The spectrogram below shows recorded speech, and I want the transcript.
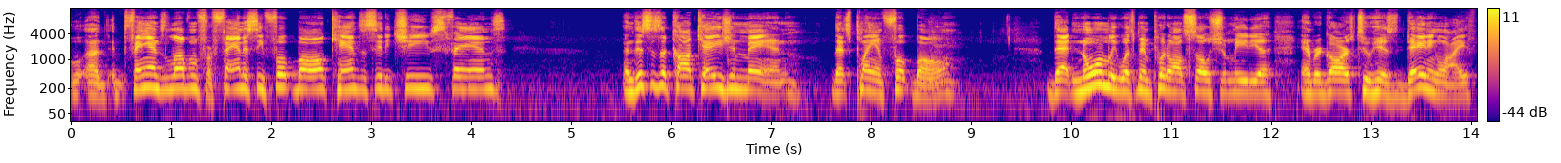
Uh, fans love him for fantasy football, Kansas City Chiefs fans. And this is a Caucasian man that's playing football that normally what's been put on social media in regards to his dating life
